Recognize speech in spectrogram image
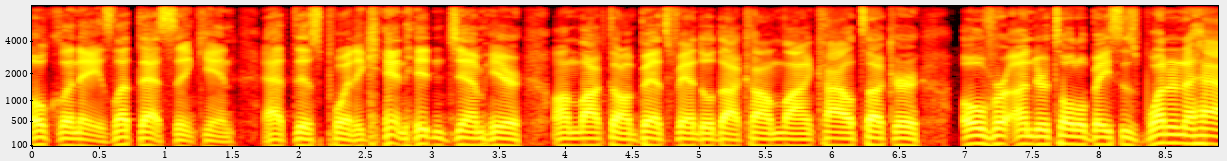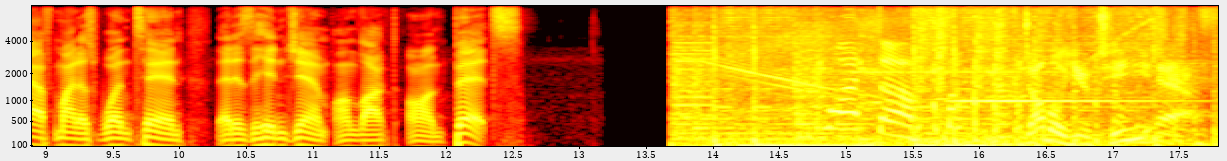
Oakland A's. Let that sink in at this point. Again, hidden gem here on Locked On Bets, FanDuel.com line. Kyle Tucker over under total bases one and a half minus 110. That is the hidden gem on Locked On Bets. What the f- WTF.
